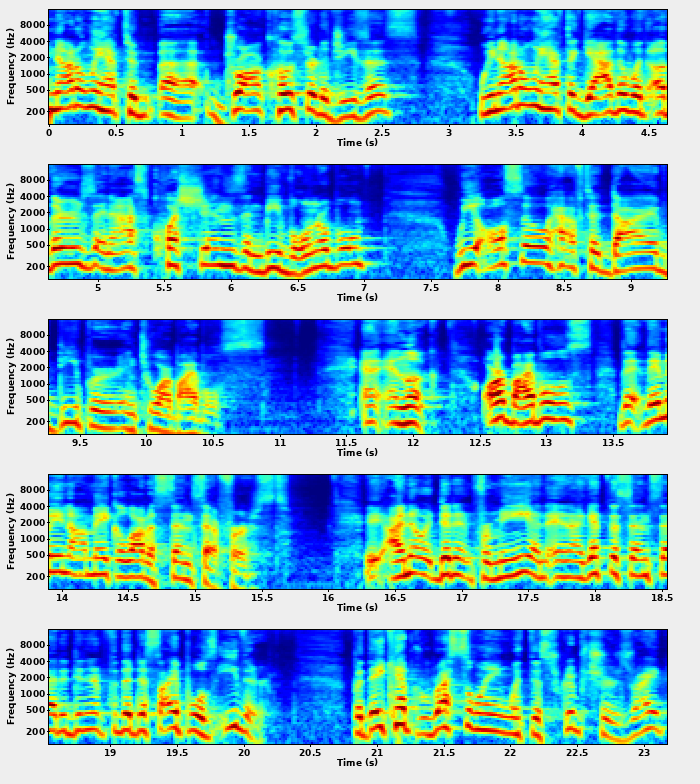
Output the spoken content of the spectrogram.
not only have to uh, draw closer to Jesus, we not only have to gather with others and ask questions and be vulnerable, we also have to dive deeper into our Bibles. And, and look, our Bibles, they, they may not make a lot of sense at first. I know it didn't for me, and, and I get the sense that it didn't for the disciples either. But they kept wrestling with the scriptures, right?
